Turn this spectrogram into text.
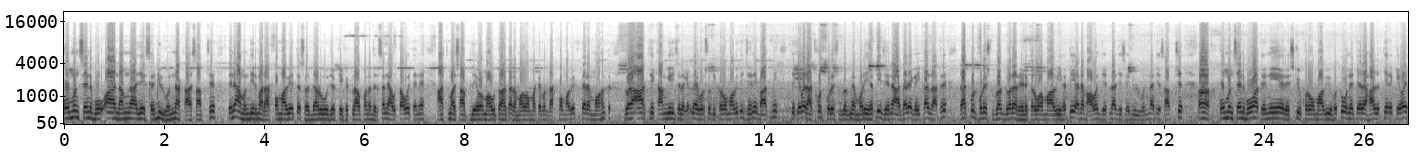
કોમન સેન્ડ બો આ નામના જે શેડ્યુલ વનના કા સાપ છે, તેને આ મંદિરમાં રાખવામાં આવ્યા હતા. શ્રદ્ધાળુઓ જો કે કેટલા આપવાના દર્શને આવતા હોય તેને હાથમાં સાપ દેવામાં આવતા હતા, રમાડવા માટે પણ રાખવામાં આવી હતી. ત્યારે મહંત દ્વારા આ જે કામગીરી છેલ્લા કેટલાય વર્ષોથી કરવામાં આવી હતી, જેની બાતમી જે કહેવાય રાજકોટ ફોરેસ્ટ વિભાગને મળી હતી, જેના આધારે ગઈકાલ રાત્રે રાજકોટ ફોરેસ્ટ વિભાગ દ્વારા રેડ કરવામાં આવી હતી અને બાવન જેટલા જે શેડ્યુલ વનના જે સાપ છે કોમન સેન્ડ બોવા તેની રેસ્ક્યુ કરવામાં આવ્યું હતું અને ત્યારે હાલ અત્યારે કહેવાય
